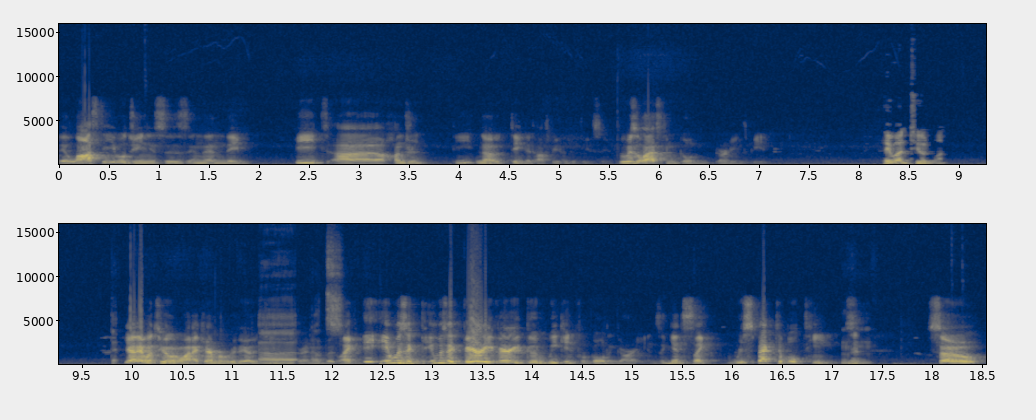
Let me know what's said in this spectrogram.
They lost to Evil Geniuses, and then they beat uh, Hundred. Beat no Dignitas beat Hundred Thieves. Who was the last team Golden Guardians beat? They went two and one. Yeah, they went two and one. I can't remember who the other team Uh, was right now, but like it, it was a it was a very very good weekend for Golden Guardians against like respectable teams. Mhm. So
